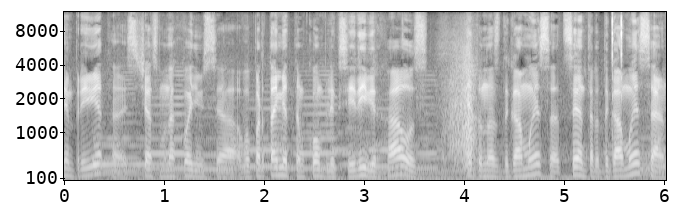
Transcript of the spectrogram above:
Всем привет! Сейчас мы находимся в апартаментном комплексе River House. Это у нас Дагомеса, центр Дагомеса.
